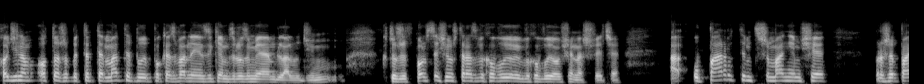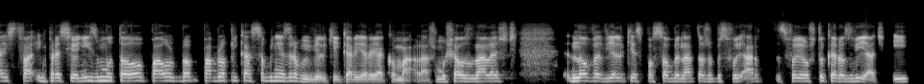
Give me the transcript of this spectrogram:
Chodzi nam o to, żeby te tematy były pokazywane językiem zrozumiałym dla ludzi, którzy w Polsce się już teraz wychowują i wychowują się na świecie. A upartym trzymaniem się proszę Państwa, impresjonizmu, to Pablo Picasso by nie zrobił wielkiej kariery jako malarz. Musiał znaleźć nowe, wielkie sposoby na to, żeby swój art, swoją sztukę rozwijać. I,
